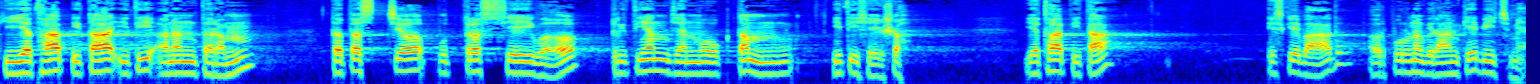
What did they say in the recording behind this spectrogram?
कि यथा पिता इति अनंतरम ततश्च पुत्रस्यैव तृतीय जन्मोक्तम इति शेष। यथा पिता, इसके बाद और पूर्ण विराम के बीच में।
